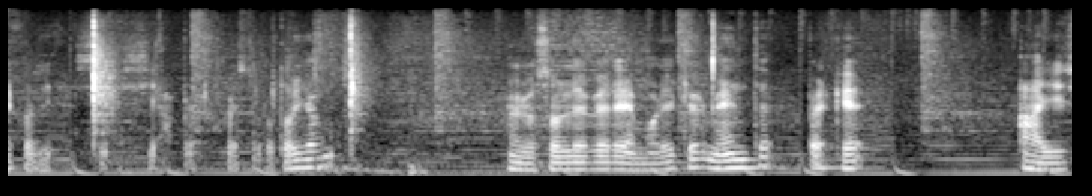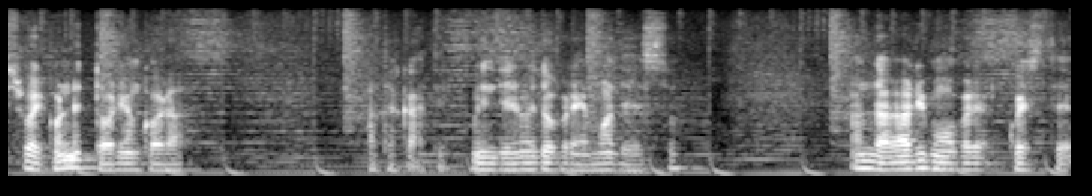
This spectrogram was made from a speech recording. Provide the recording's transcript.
e così si, si apre. Questo lo togliamo. E lo solleveremo leggermente perché ha i suoi connettori ancora attaccati. Quindi noi dovremo adesso andare a rimuovere queste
